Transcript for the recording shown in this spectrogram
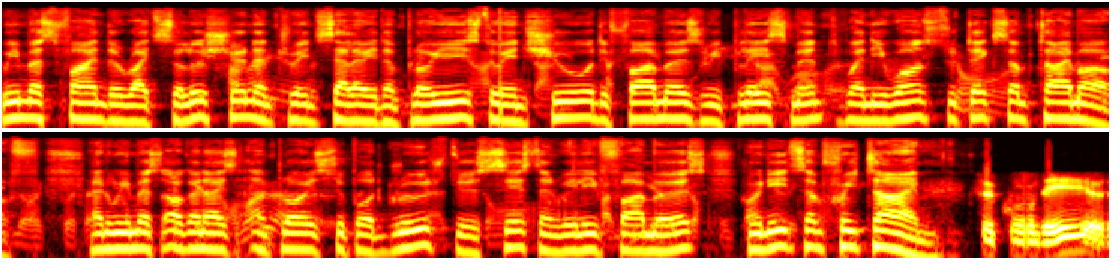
We must find the right solution and train salaried employees to ensure the farmer's replacement when he wants to take some time off. And we must organize employee support groups to assist and relieve farmers who need some free time. seconder, euh,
